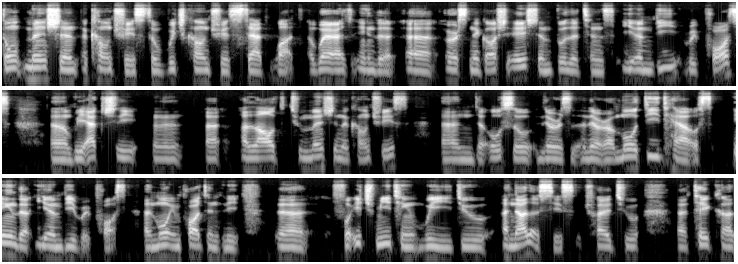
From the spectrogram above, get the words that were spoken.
don't mention a country, so which countries said what. Whereas in the uh, Earth Negotiation Bulletin's ENB reports, uh, we actually uh, allowed to mention the countries, and also there's there are more details in the ENB reports, and more importantly. Uh, for each meeting, we do analysis, try to uh, take a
